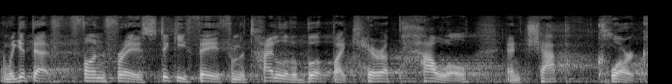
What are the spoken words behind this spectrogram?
And we get that fun phrase, sticky faith, from the title of a book by Kara Powell and Chap Clark.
